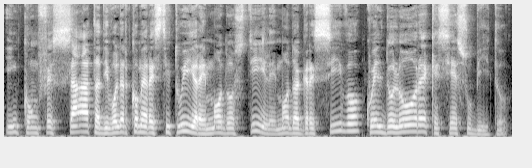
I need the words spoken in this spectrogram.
inconfessata di voler come restituire in modo ostile, in modo aggressivo, quel dolore che si è subito.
